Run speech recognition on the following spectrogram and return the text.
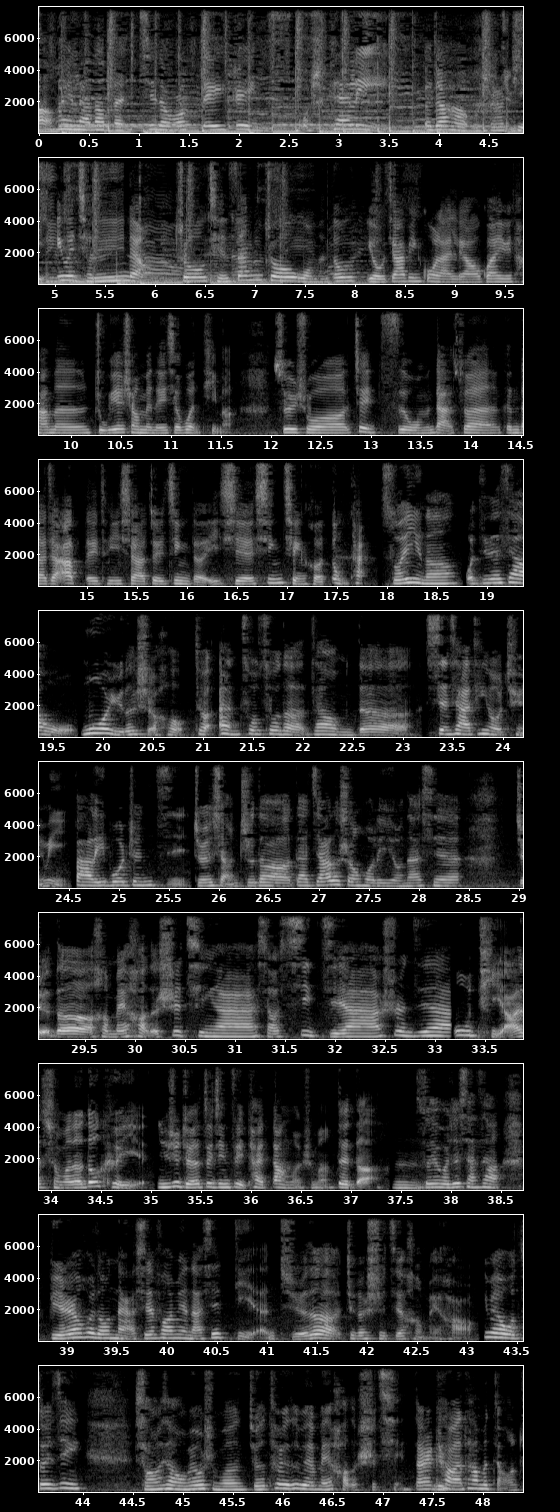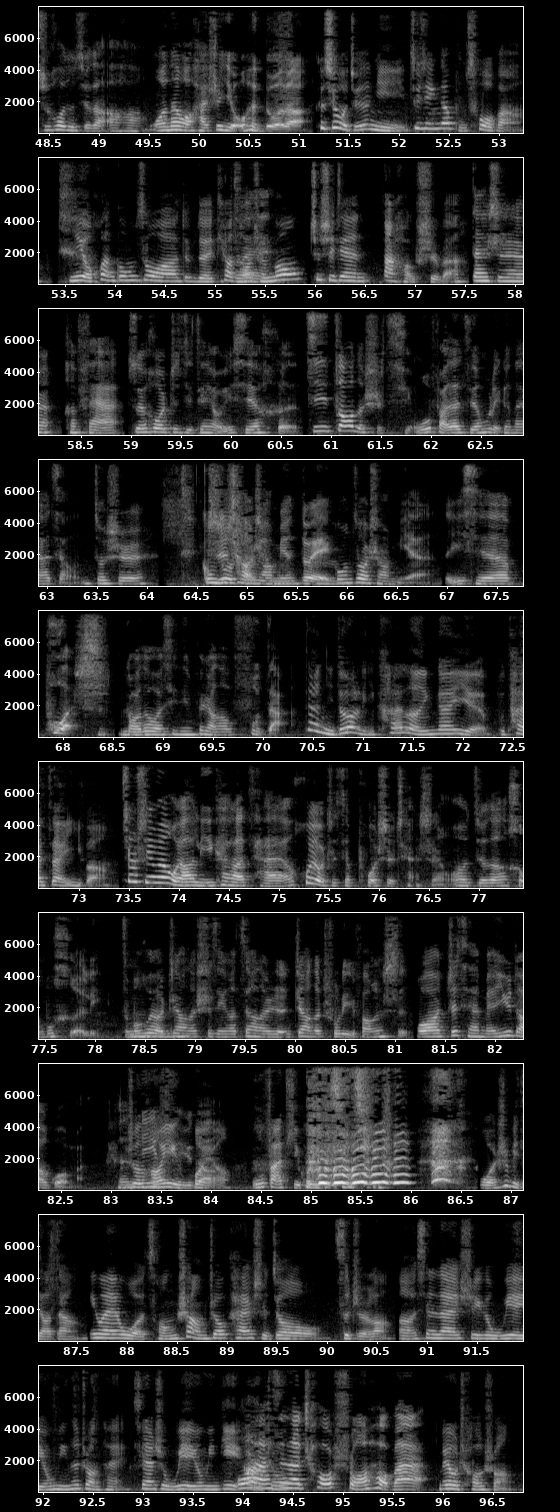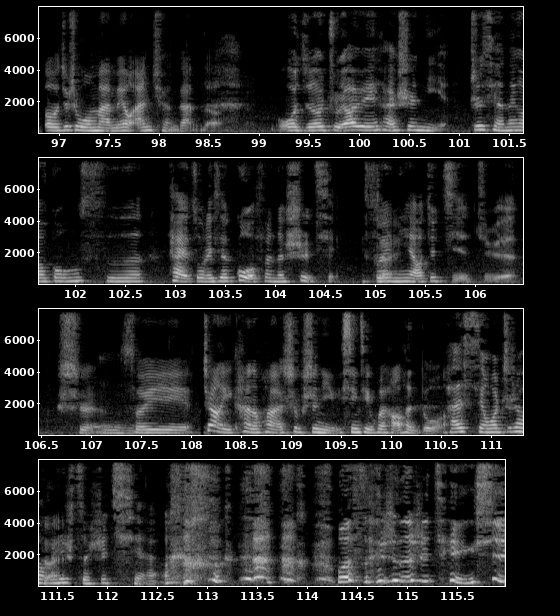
好，欢迎来到本期的 Workday Dreams，我是 Kelly。大家好，我是阿 K。因为前两周、前三周我们都有嘉宾过来聊关于他们主页上面的一些问题嘛，所以说这次我们打算跟大家 update 一下最近的一些心情和动态。所以呢，我今天下午摸鱼的时候，就暗搓搓的在我们的线下听友群里发了一波征集，就是想知道大家的生活里有那些。觉得很美好的事情啊，小细节啊，瞬间啊，物体啊什么的都可以。你是觉得最近自己太荡了是吗？对的，嗯，所以我就想想别人会从哪些方面、哪些点觉得这个世界很美好。因为我最近想了想，我没有什么觉得特别特别美好的事情。但是看完他们讲了之后，就觉得啊，我那我还是有很多的。可是我觉得你最近应该不错吧？你有换工作啊，对不对？跳槽成功，这是件大好事吧？但是很烦。最后这几天有一些很激糟的事情，无法在节目里跟大家讲，就是职场上面对工作上面的一些破事，搞得我心情非常的复杂。但你都要离开了，应该也不太在意吧？就是因为我要离开了，才会有这些破事产生，我觉得很不合理。怎么会有这样的事情和这样的人这样的处理方式？我之前没遇到过嘛？你说好隐晦啊，无法体会你的心情。我是比较当，因为我从上周开始就辞职了，呃，现在是一个无业游民的状态。现在是无业游民第二周，哇，现在超爽，好吧？没有超爽，哦，就是我蛮没有安全感的。我觉得主要原因还是你之前那个公司，他也做了一些过分的事情，所以你也要去解决。是，所以这样一看的话，是不是你心情会好很多？还行，我至少没损失钱，我损失的是情绪，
